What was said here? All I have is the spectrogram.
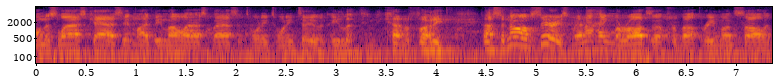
on this last cast, it might be my last bass of 2022. And he looked at me kind of funny. And I said, no, I'm serious, man. I hang my rods up for about three months solid.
